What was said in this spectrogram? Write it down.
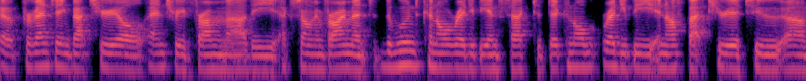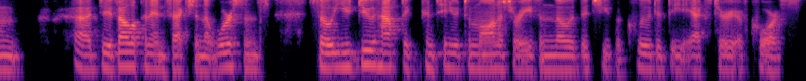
uh, preventing bacterial entry from uh, the external environment, the wound can already be infected. There can already be enough bacteria to um, uh, develop an infection that worsens. So you do have to continue to monitor, even though that you've occluded the exterior, of course.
